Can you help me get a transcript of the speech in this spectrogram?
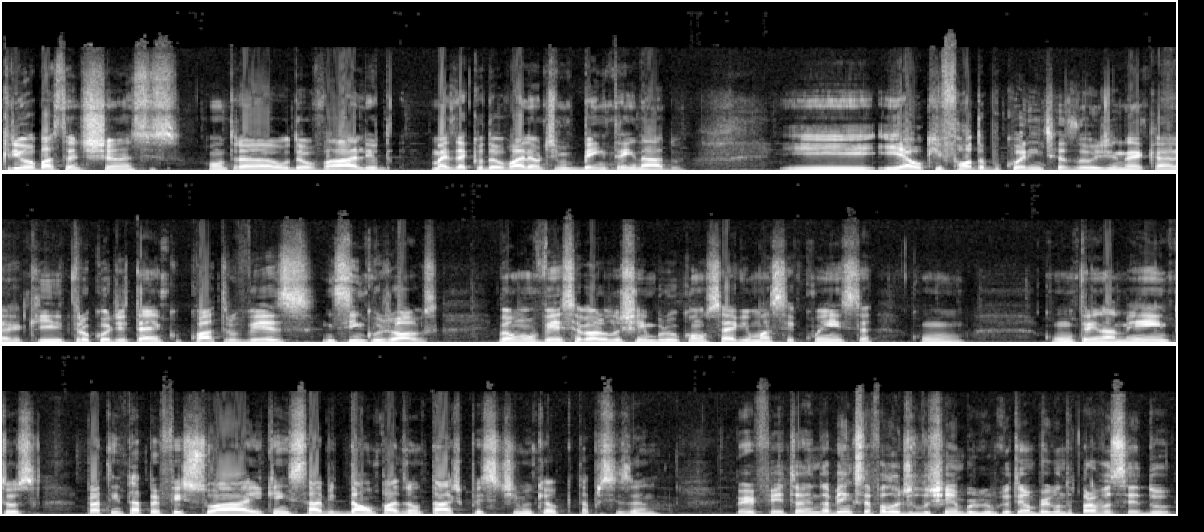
Criou bastante chances contra o Del Valle, mas é que o Del Valle é um time bem treinado. E, e é o que falta pro Corinthians hoje, né, cara? Que trocou de técnico quatro vezes em cinco jogos. Vamos ver se agora o Luxemburgo consegue uma sequência com, com treinamentos para tentar aperfeiçoar e, quem sabe, dar um padrão tático para esse time que é o que tá precisando. Perfeito. Ainda bem que você falou de Luxemburgo, porque eu tenho uma pergunta pra você, Du.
